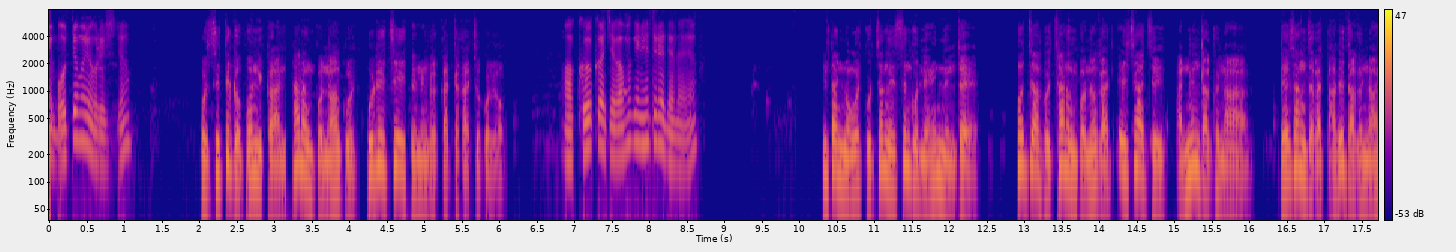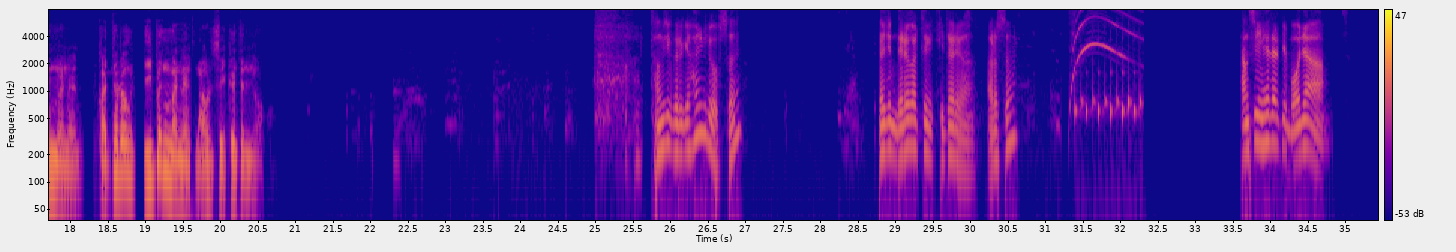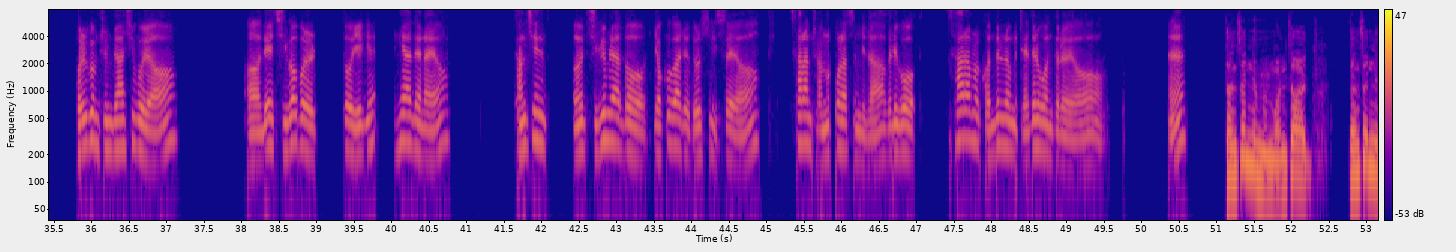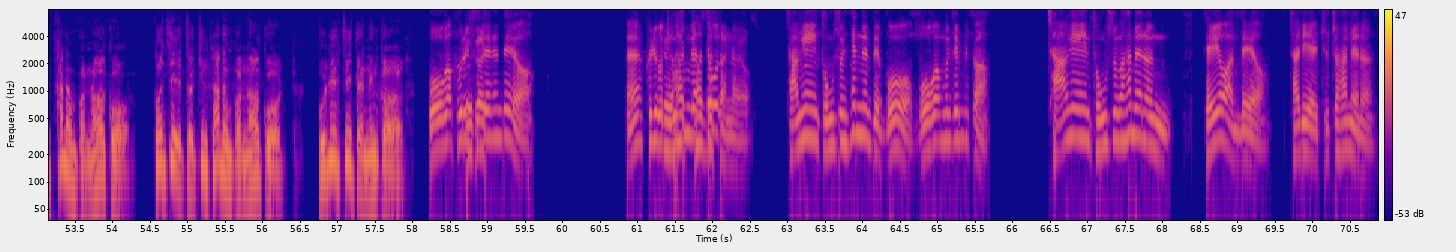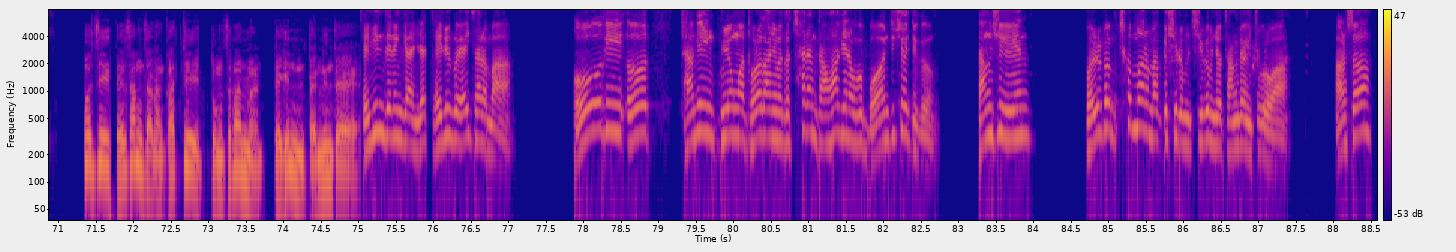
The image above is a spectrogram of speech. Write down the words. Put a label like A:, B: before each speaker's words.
A: 이게 뭐 때문에 그러시죠?
B: 스티커 보니까 차량 번호하고 불일치 되는 것 같아가지고요.
A: 아, 그것까지 제가 확인해드려야 되나요?
B: 일단 오늘 구청에 신고를 했는데 허지하고 차량 번호가 일치하지 않는다거나 대상자가 다르다거나 하면은 과태료 200만 원 나올 수 있거든요.
A: 당신 그렇게 할 일이 없어? 나 지금 내려갈 테니 기다려. 알았어? 당신이 해야 할게 뭐냐? 벌금 준비하시고요. 어, 내 직업을 또 얘기해야 되나요? 당신, 어, 지금이라도 엮어가지고 놀 수 있어요. 사람 잘못 골랐습니다. 그리고 사람을 건드리려면 제대로 건드려요. 에?
B: 전사님은 먼저 전사님 차량 번호하고 허지에 적힌 차량 번호하고 불일치 되는 거
A: 뭐가 불일치
C: 제가-
A: 되는데요? 에? 그리고 동승자 세워
C: 하셨잖아요.
A: 장애인 동승했는데 뭐 뭐가 문제입니까? 장애인 동승하면은 돼요 안 돼요? 자리에 주차하면은
B: 허지 대상자랑 같이 동승하면 되긴 되는데
A: 되긴 되는 게 아니라 되는 거야 이 사람아. 어디 어 장애인 구역만 돌아다니면서 차량 다 확인하고 뭐한 짓이야 지금? 당신 벌금 천만 원 맞기 싫으면 지금 여 당장 이쪽으로 와. 알았어?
